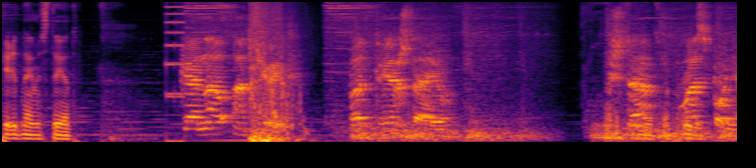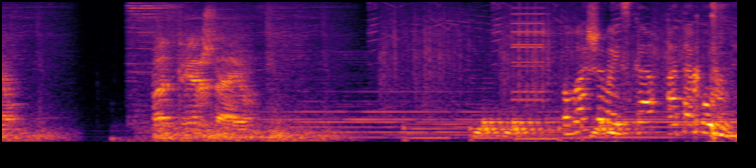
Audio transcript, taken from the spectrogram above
перед нами стоят. Канал открыт. Подтверждаю. Штаб Давайте вас понял. Подтверждаю. Ваши войска атакованы.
